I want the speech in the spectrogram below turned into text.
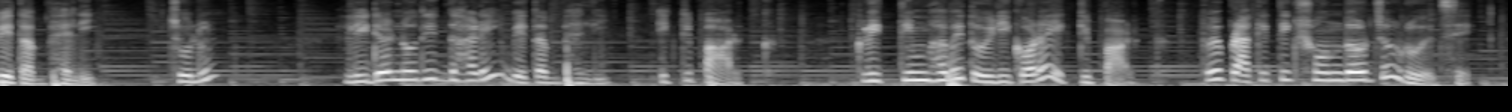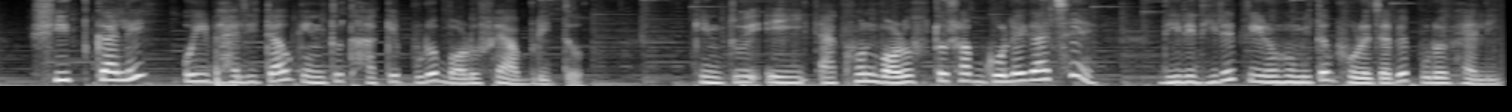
বেতাব ভ্যালি। চলুন, লিডার নদীর ধারেই বেতাব ভ্যালি, একটি পার্ক। কৃত্রিমভাবে তৈরি করা একটি পার্ক, তবে প্রাকৃতিক সৌন্দর্যও রয়েছে। শীতকালে ওই ভ্যালিটাও কিন্তু থাকে পুরো বরফে আবৃত। কিন্তু এই এখন বরফ তো সব গলে গেছে, ধীরে ধীরে তৃণভূমিতে ভরে যাবে পুরো ভ্যালি,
